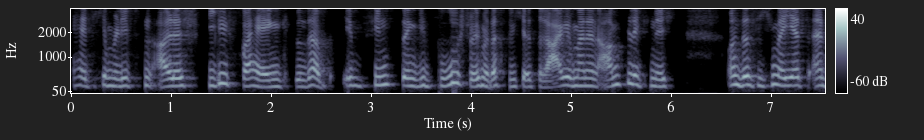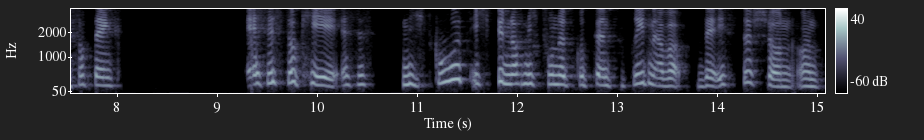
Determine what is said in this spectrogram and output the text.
hätte ich am liebsten alle Spiegel verhängt und habe im Finstern geduscht, weil ich mir dachte, ich ertrage meinen Anblick nicht. Und dass ich mir jetzt einfach denke, es ist okay, es ist nicht gut, ich bin noch nicht 100% zufrieden, aber wer ist das schon? Und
